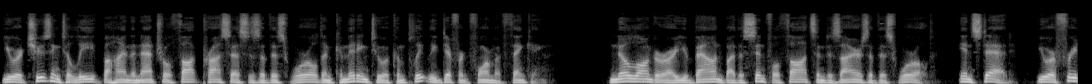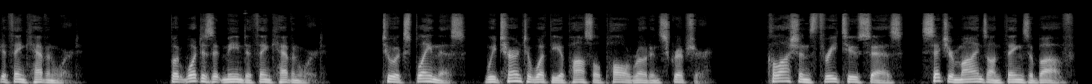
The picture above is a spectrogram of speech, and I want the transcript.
you are choosing to leave behind the natural thought processes of this world and committing to a completely different form of thinking. No longer are you bound by the sinful thoughts and desires of this world, instead, you are free to think heavenward. But what does it mean to think heavenward? To explain this, we turn to what the apostle Paul wrote in scripture. Colossians 3:2 says, "Set your minds on things above,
